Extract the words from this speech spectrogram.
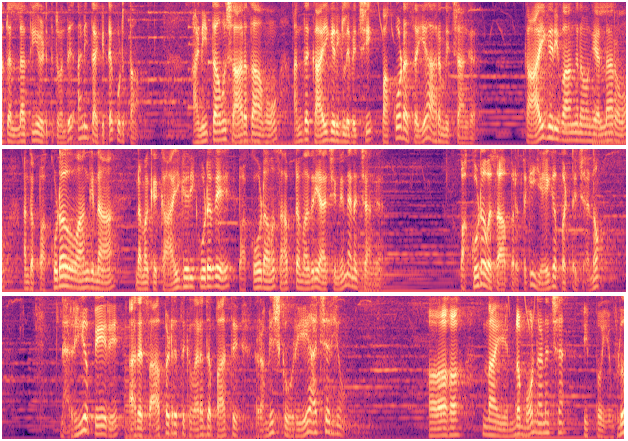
அதெல்லாத்தையும் எடுத்துட்டு வந்து அனிதா கிட்ட கொடுத்தான். அனிதாவும் சாரதாவும் அந்த காய்கறிகளை வச்சு பக்கோடா செய்ய ஆரம்பிச்சாங்க. காய்கறி வாங்கினவங்க எல்லாரும் அந்த பக்கோடாவை வாங்கினா நமக்கு காய்கறி கூடவே பக்கோடாவும் சாப்பிட்ட மாதிரி ஆச்சுன்னு நினைச்சாங்க. பக்கோடாவை சாப்பிட்றதுக்கு ஏகப்பட்ட ஜனம். நிறைய பேர் அதை சாப்பிட்றதுக்கு வரதை பார்த்து ரமேஷ்க்கு ஒரே ஆச்சரியம். ஆஹா நான் என்னமோ நினச்சேன். இப்போ எவ்வளோ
